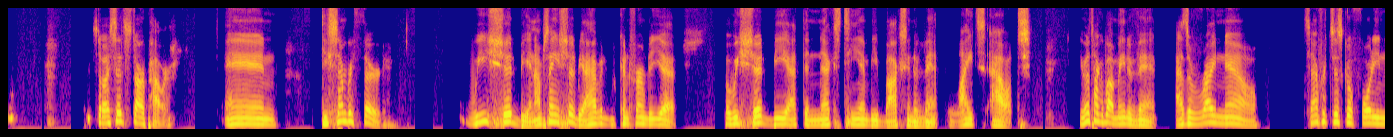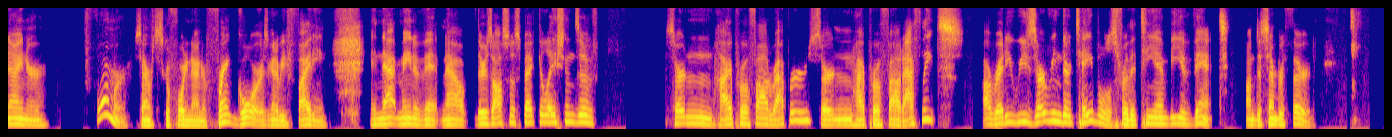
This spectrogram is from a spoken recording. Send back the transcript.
So I said star power. And December 3rd, we should be, and I'm saying should be, I haven't confirmed it yet, but we should be at the next TMB boxing event. Lights out. You want to talk about main event? As of right now, San Francisco 49er, former San Francisco 49er, Frank Gore is going to be fighting in that main event. Now, there's also speculations of certain high profile rappers, certain high profile athletes already reserving their tables for the TMB event on December 3rd.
